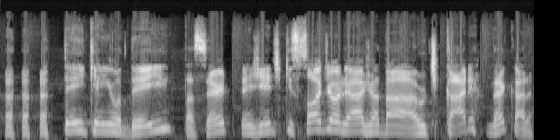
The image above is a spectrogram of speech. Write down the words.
tem quem odeie, tá certo? Tem gente que só de olhar já dá urticária, né, cara?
